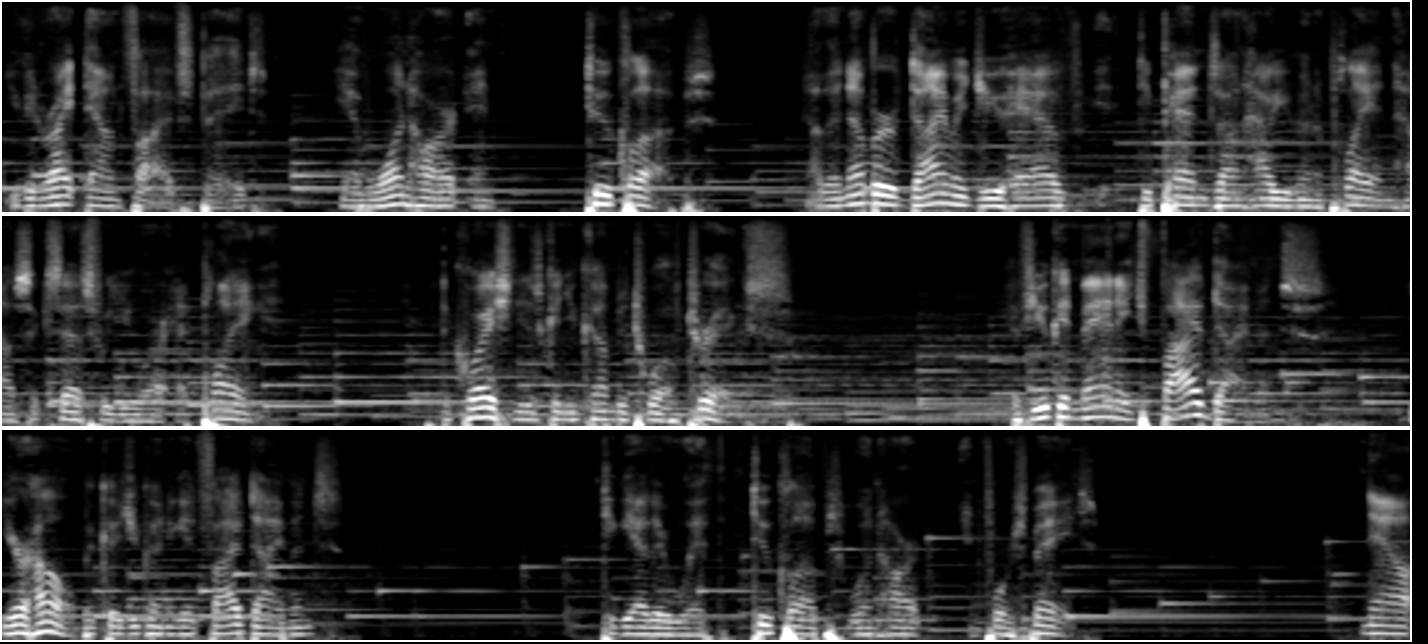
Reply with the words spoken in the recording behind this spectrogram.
You can write down five spades. You have one heart and two clubs. Now, the number of diamonds you have depends on how you're going to play it and how successful you are at playing it. The question is, can you come to 12 tricks? If you can manage five diamonds, you're home because you're going to get five diamonds together with two clubs, one heart, and four spades. Now,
